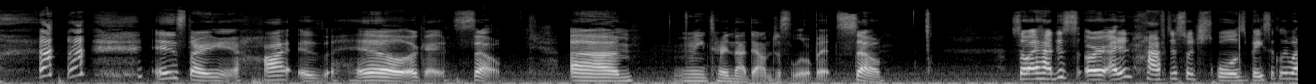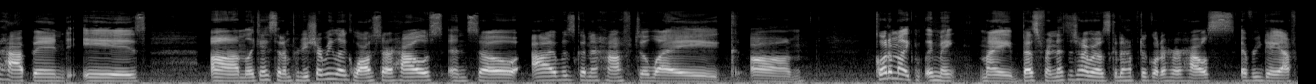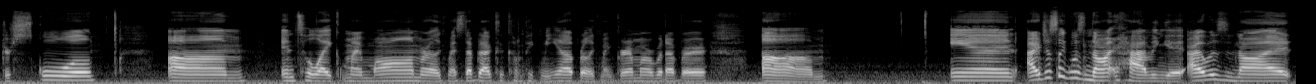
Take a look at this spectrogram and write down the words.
it's starting hot as hell. Okay, so um let me turn that down just a little bit. So so I had to or I didn't have to switch schools. Basically what happened is um like I said I'm pretty sure we like lost our house and so I was going to have to like um go to my my my best friend at the time I was to have to go to her house every day after school. Um until like my mom or like my stepdad could come pick me up or like my grandma or whatever. Um and I just like was not having it. I was not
